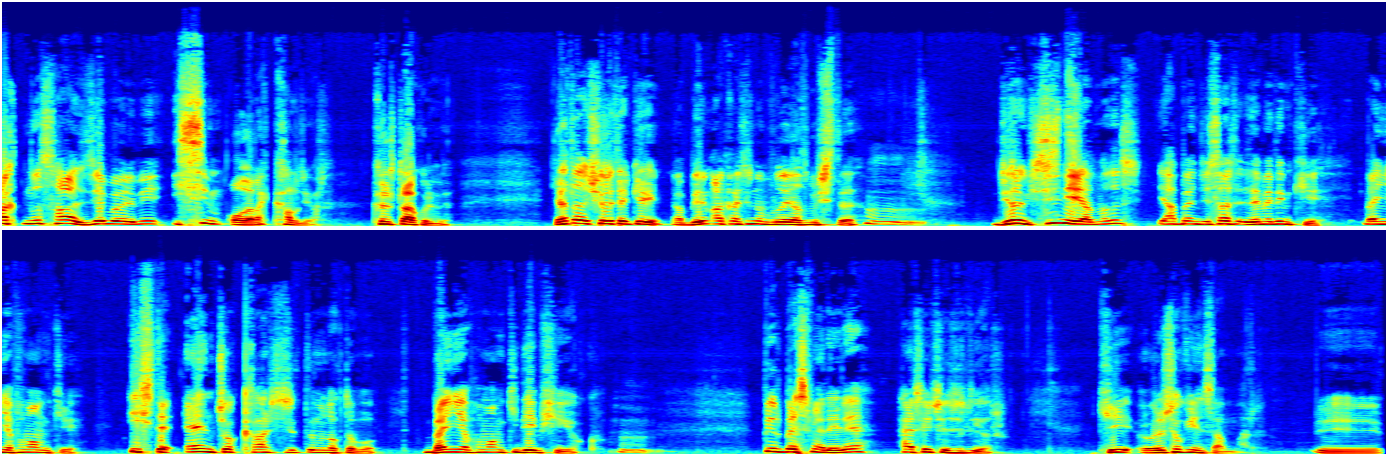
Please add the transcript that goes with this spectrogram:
aklında sadece böyle bir isim olarak kalıyor. Kırklar Kulübü. Ya da şöyle tepki. Ya benim arkadaşım da burada yazmıştı. Diyorum ki siz niye yazmadınız? Ya ben cesaret edemedim ki. Ben yapamam ki. İşte en çok karşı çıktığım nokta bu. Ben yapamam ki diye bir şey yok. Bir besmeleyle her şey çözülüyor. Ki öyle çok insan var. Ee,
